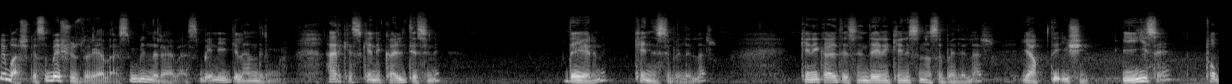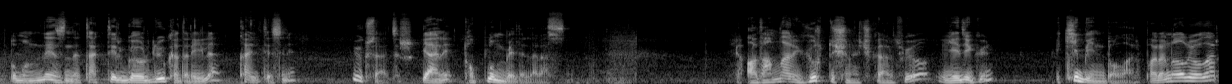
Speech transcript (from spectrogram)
bir başkası 500 liraya versin, 1000 liraya versin. Beni ilgilendirmiyor. Herkes kendi kalitesini, değerini kendisi belirler. Kendi kalitesinin değerini kendisi nasıl belirler? Yaptığı işin iyi ise toplumun nezdinde takdir gördüğü kadarıyla kalitesini yükseltir. Yani toplum belirler aslında. Ya adamlar yurt dışına çıkartıyor 7 gün 2000 dolar paranı alıyorlar.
